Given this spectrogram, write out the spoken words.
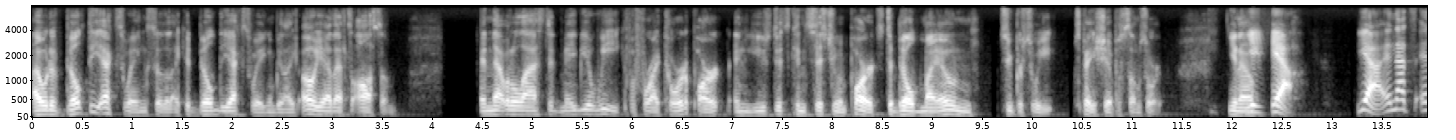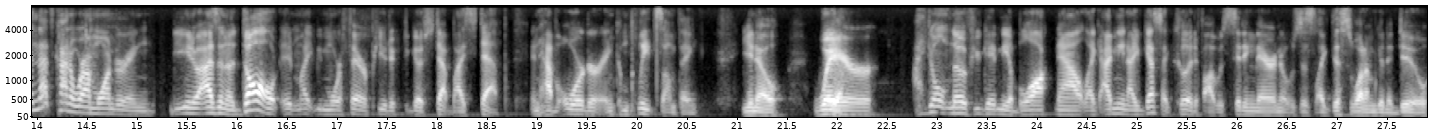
I would have built the X-wing so that I could build the X-wing and be like, oh yeah, that's awesome and that would have lasted maybe a week before I tore it apart and used its constituent parts to build my own super sweet spaceship of some sort. You know? Yeah. Yeah, and that's and that's kind of where I'm wondering, you know, as an adult, it might be more therapeutic to go step by step and have order and complete something, you know, where I don't know if you gave me a block now, like I mean, I guess I could if I was sitting there and it was just like this is what I'm going to do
